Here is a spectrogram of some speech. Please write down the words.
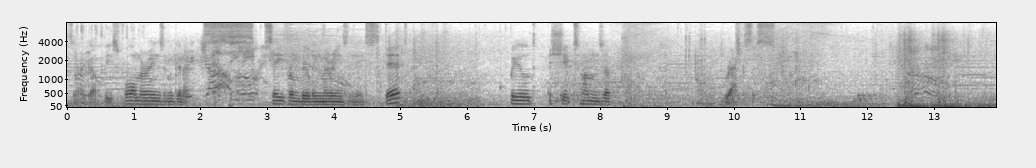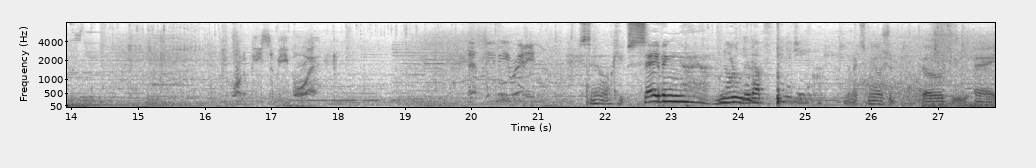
So I got these four marines. I'm gonna save from building marines and instead build a shit tons of Raxus. Want a piece of me, boy? SCV ready. Still, keep saving. Not Mule it up. energy. The next meal should go to a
